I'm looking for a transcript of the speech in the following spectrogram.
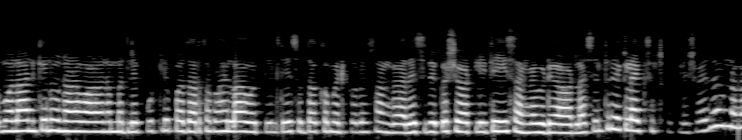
तुम्हाला आणखीन उन्हाळा वाळवणामधले कुठले पदार्थ पाहायला आवडतील ते सुद्धा कमेंट करून सांगा. रेसिपी कशी वाटली तेही सांगा. व्हिडिओ आवडला असेल तर एक लाईक सबस्क्राईब केल्याशिवाय जाऊ नका.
